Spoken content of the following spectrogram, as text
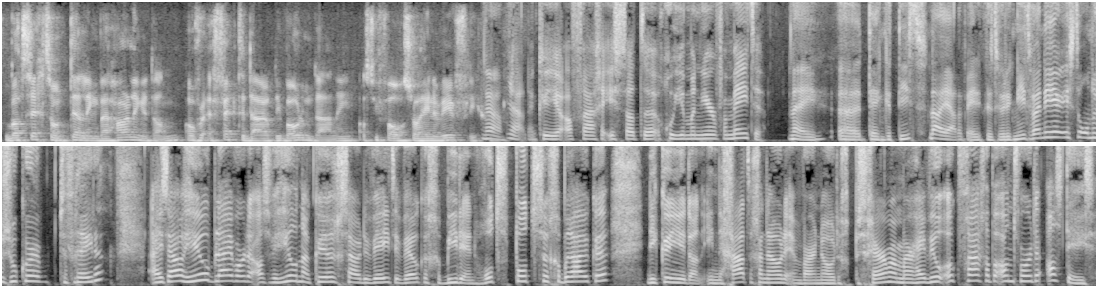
Wat zegt zo'n telling bij Harlingen dan over effecten daar op die bodemdaling als die vogels zo heen en weer vliegen? Ja, ja dan kun je je afvragen: is dat de goede manier van meten? Nee, uh, denk het niet. Nou ja, dat weet ik natuurlijk niet. Wanneer is de onderzoeker tevreden? Hij zou heel blij worden als we heel nauwkeurig zouden weten welke gebieden en hotspots ze gebruiken. Die kun je dan in de gaten gaan houden en waar nodig beschermen. Maar hij wil ook vragen beantwoorden als deze.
